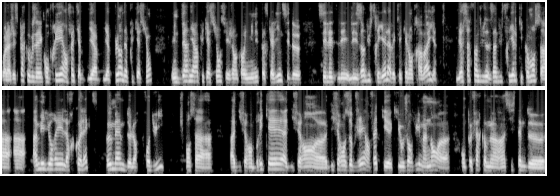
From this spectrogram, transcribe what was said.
Voilà, j'espère que vous avez compris. En fait, il y y a- il y a plein d'applications. Une dernière application, si j'ai encore une minute, Pascaline, c'est de, c'est les, industriels avec lesquels on travaille. Il y a certains du- industriels qui commencent à, améliorer leur collecte eux-mêmes de leurs produits. Je pense à, différents briquets, à différents, euh, différents objets, en fait, qui, aujourd'hui, maintenant, euh, on peut faire comme un, système de,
